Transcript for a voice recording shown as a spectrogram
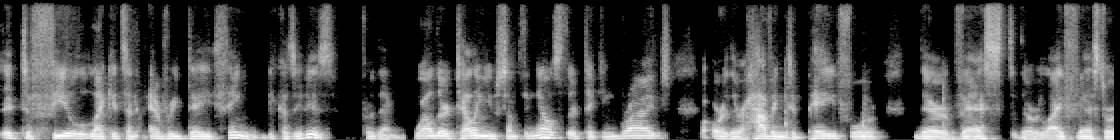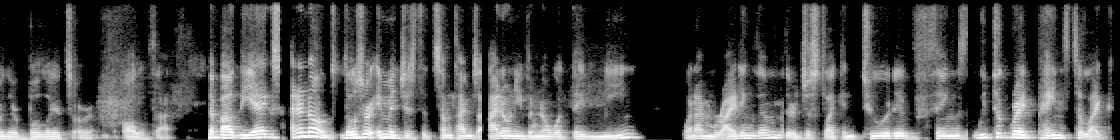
it to feel like it's an everyday thing because it is for them. While they're telling you something else, they're taking bribes or they're having to pay for their vest, their life vest, or their bullets, or all of that. About the eggs, I don't know. Those are images that sometimes I don't even know what they mean when I'm writing them. They're just like intuitive things. We took great pains to like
